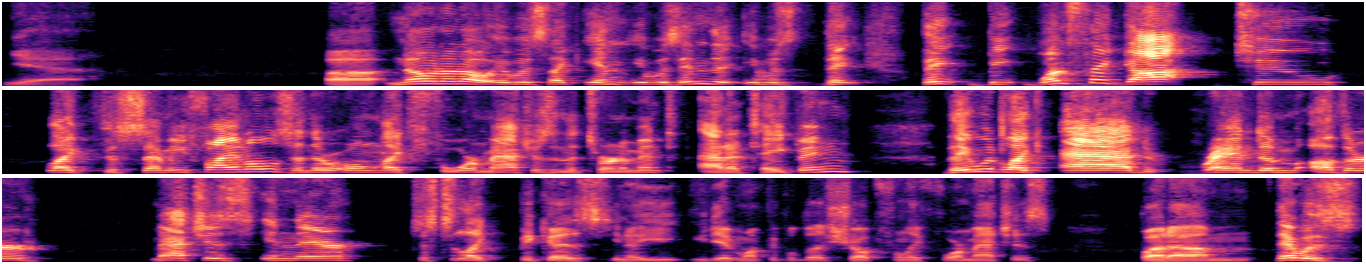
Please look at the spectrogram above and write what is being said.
Yeah. Uh, no, no, no. It was like in. It was in the. It was they. They be once they got to like the semifinals, and there were only like four matches in the tournament at a taping. They would like add random other matches in there just to like because you know you, you didn't want people to show up for only four matches. But um, there was,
